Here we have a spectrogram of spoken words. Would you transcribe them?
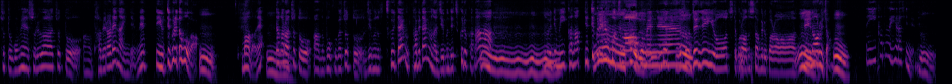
ちょっとごめんそれはちょっとあの食べられないんだよねって言ってくれた方が、うん。まだね、うんだからちょっとあの僕がちょっと自分の作りたい食べたいものは自分で作るから、うんうんうんうんそれでもいいかなって言ってくれるこっちも、ごめんね、ねうん。そう全然いいよっつってこれ私食べるからってなるじゃん、うん、言い方がいいらしいんだよね、うん、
